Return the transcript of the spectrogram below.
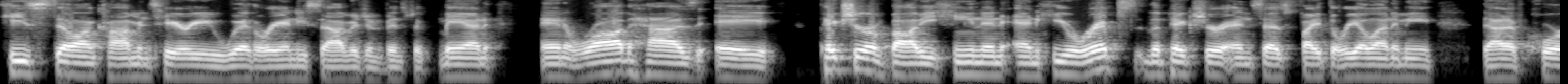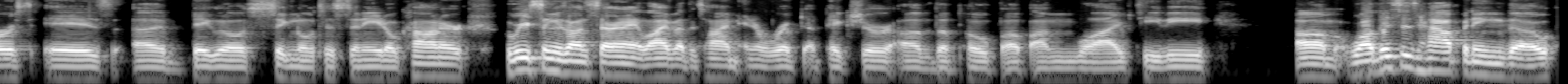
He's still on commentary with Randy Savage and Vince McMahon. And Rob has a picture of Bobby Heenan and he rips the picture and says, Fight the real enemy. That, of course, is a big little signal to Sinead O'Connor, who recently was on Saturday Night Live at the time and ripped a picture of the Pope up on live TV. Um, while this is happening, though,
